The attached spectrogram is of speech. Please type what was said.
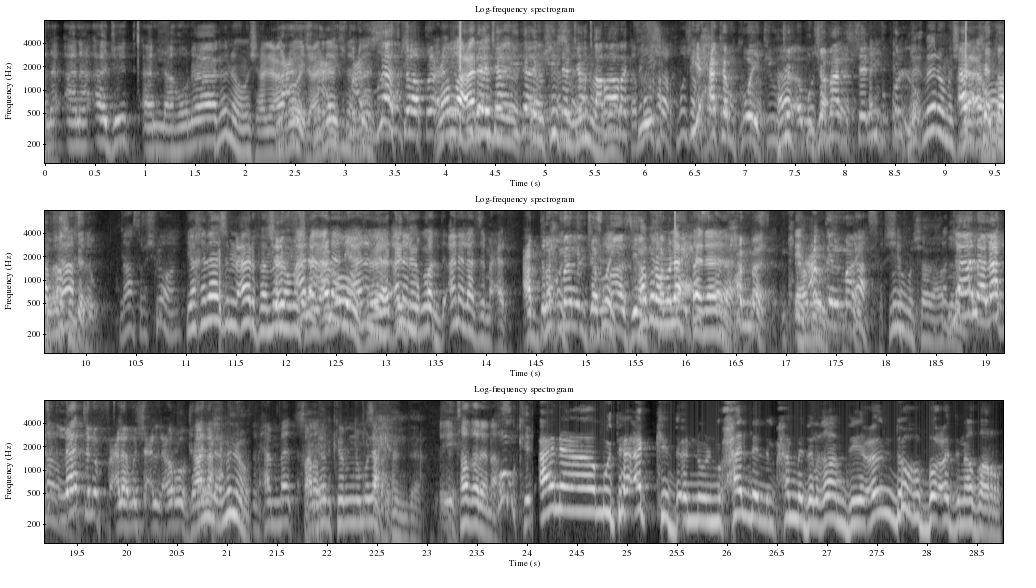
أنا أنا أجد أن هناك منو مشعل العروج عرفنا بس لا تقاطع والله إذا جاء عرفنا. اذا شو إذا جاء؟ قرارك في. حكم كويتي. وجمال الشريف وكله منو مشعل أكدوا العروج؟ ناصر شلون؟ يا أخي لازم نعرفه منو شوف، مشعل أنا أنا اللي أنا أنا المقدم أنا لازم أعرف. عبد الرحمن الجماز يا خبره محمد. ملحن أنا. محمد عبد المايك ناصر منو شوف. مشعل العروج؟ لا لا لا ت- لا تلف على مشعل العروج هذا منو؟ محمد خلاص. يذكر إنه ملحن ذا. تفضل يا ناصر. ممكن. أنا متأكد إنه المحلل محمد الغامدي عنده بعد نظر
